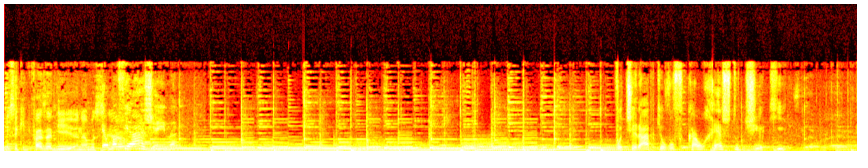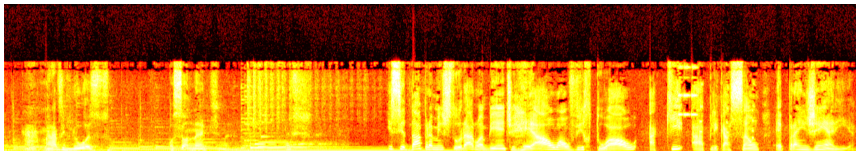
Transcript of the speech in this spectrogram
Você que faz a guia, né? Você é uma viagem, né? vou tirar porque eu vou ficar o resto do dia aqui. Ah, maravilhoso. Emocionante, né? E se dá para misturar o ambiente real ao virtual, aqui a aplicação é para engenharia.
